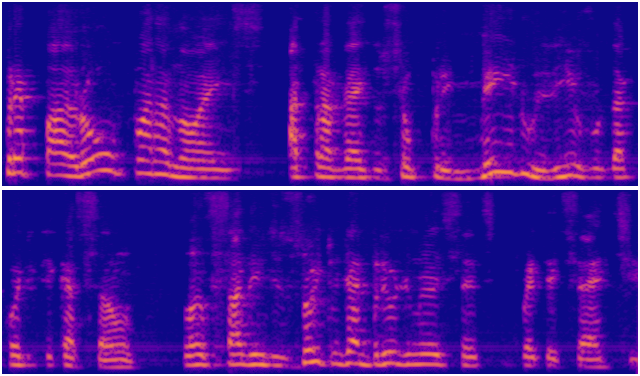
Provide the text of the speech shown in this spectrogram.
preparou para nós através do seu primeiro livro da codificação, lançado em 18 de abril de 1857,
